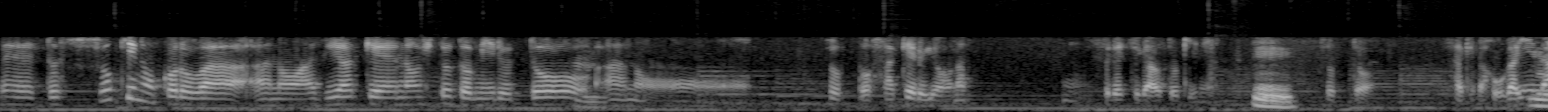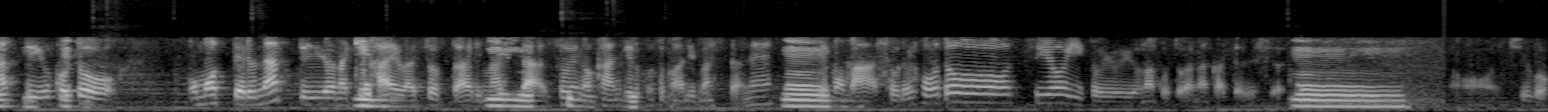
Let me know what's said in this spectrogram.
えーと、初期の頃はあのアジア系の人と見ると、うん、あのちょっと避けるような、うん、すれ違う時に、ちょっと避けた方がいいなっていうことを思ってるなっていうような気配はちょっとありました、そういうのを感じることもありましたね、でもまあそれほど強いというようなことはなかったです。中国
